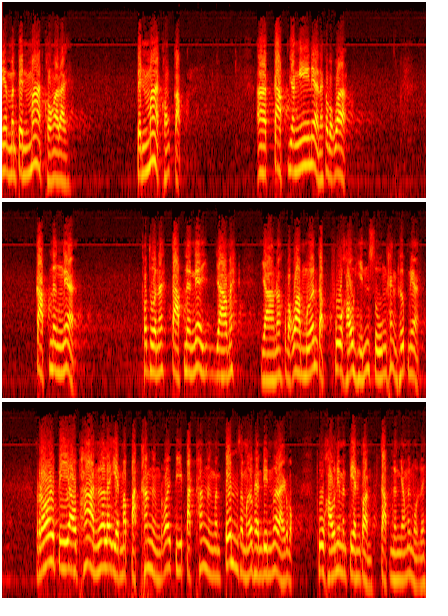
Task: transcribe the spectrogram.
เนี่ยมันเป็นมาตรของอะไร เป็นมาตรของกับกับอย่างนี้เนี่ยนะเขาบอกว่ากับหนึ่งเนี่ย ทบทวนนะกับหนึ่งเนี่ย ยาวไหมยาวเนาะเขาบอกว่าเหมือนกับภูเขาหินสูงแท่งทึบเนี่ยร้อยปีเอาผ้าเนื้อละเอียดมาปัดครั้งหนึ่งร้อยปีปัดครั้งหนึ่งมันเต้นเสมอแผ่นดินเมื่อไหร่ก็บอกภูเขานี่มันเตียนก่อนกับหนึ่งยังไม่หมดเลย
